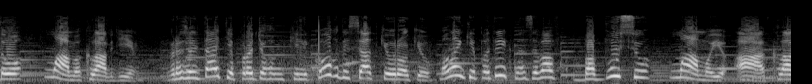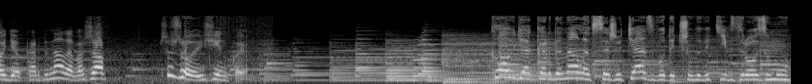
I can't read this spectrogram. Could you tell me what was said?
до мами Клавдії. В результаті протягом кількох десятків років маленький Патрік називав бабусю мамою, а Клаудіо Кардинале вважав чужою жінкою. Клаудія Кардинале все життя зводить чоловіків з розуму.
